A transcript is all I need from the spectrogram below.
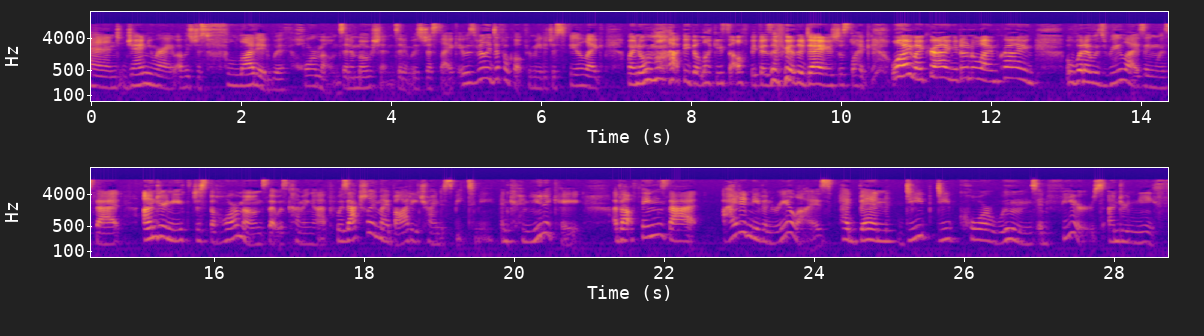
and January, I was just flooded with hormones and emotions. And it was just like, it was really difficult for me to just feel like my normal happy go lucky self because every other day it was just like, why am I crying? I don't know why I'm crying. But what I was realizing was that underneath just the hormones that was coming up was actually my body trying to speak to me and communicate about things that I didn't even realize had been deep, deep core wounds and fears underneath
